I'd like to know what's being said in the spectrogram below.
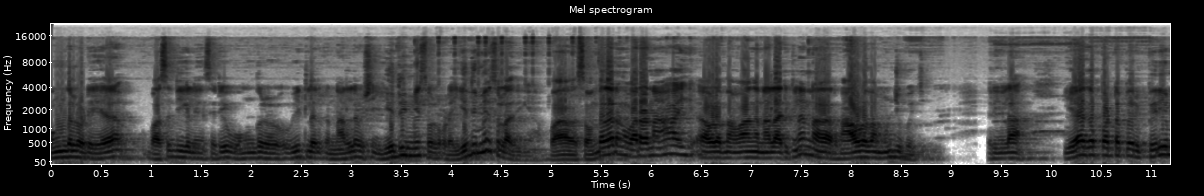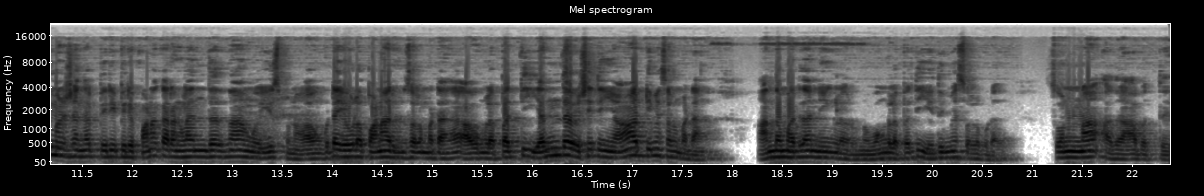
உங்களுடைய வசதிகளையும் சரி உங்கள் வீட்டில் இருக்க நல்ல விஷயம் எதுவுமே சொல்லக்கூடாது. எதுவுமே சொல்லாதீங்க. வ சொந்தக்காரங்க வரேன்னா அவ்வளோதான் வாங்க நல்லா இருக்கீங்களா? நல்லா இருக்கும் அவ்வளோதான் முடிஞ்சு போச்சு. சரிங்களா? ஏகப்பட்ட பேர் பெரிய மனுஷங்க பெரிய பெரிய பணக்காரங்களாம் இந்த தான் அவங்க யூஸ் பண்ணுவாங்க. அவங்ககிட்ட எவ்வளோ பணம் இருக்குன்னு சொல்ல மாட்டாங்க. அவங்கள பற்றி எந்த விஷயத்தையும் யார்கிட்டையுமே சொல்ல மாட்டாங்க. அந்த மாதிரி தான் நீங்களும் இருக்கணும். உங்களை பற்றி எதுவுமே சொல்லக்கூடாது. சொன்னால் அது ஆபத்து.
